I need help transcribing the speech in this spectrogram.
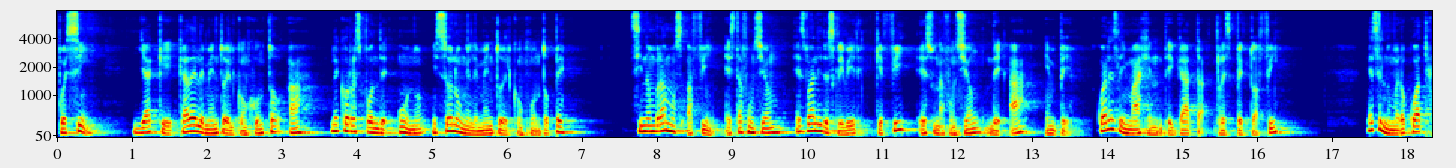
Pues sí, ya que cada elemento del conjunto A le corresponde uno y solo un elemento del conjunto P. Si nombramos a phi esta función, es válido escribir que phi es una función de A en P. ¿Cuál es la imagen de gata respecto a phi? Es el número 4.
